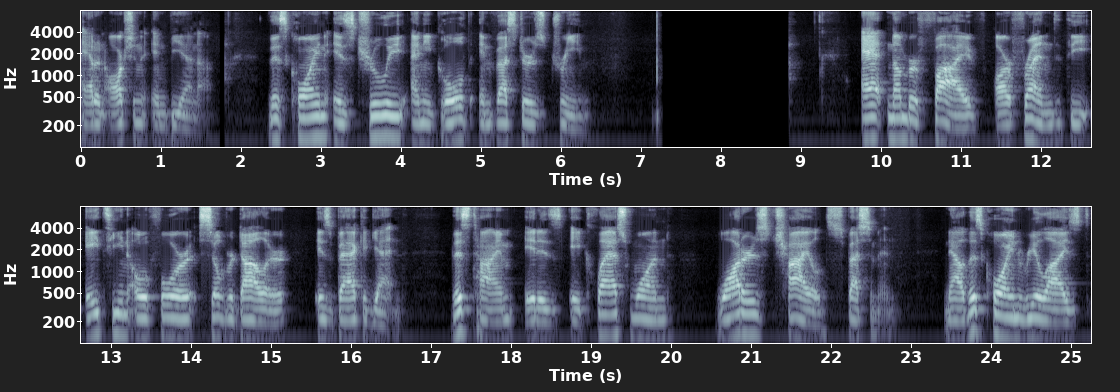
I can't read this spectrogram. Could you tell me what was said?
at an auction in Vienna. This coin is truly any gold investor's dream. At number five, our friend, the 1804 silver dollar, is back again. This time, it is a Class 1 Watters Child specimen. Now, this coin realized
